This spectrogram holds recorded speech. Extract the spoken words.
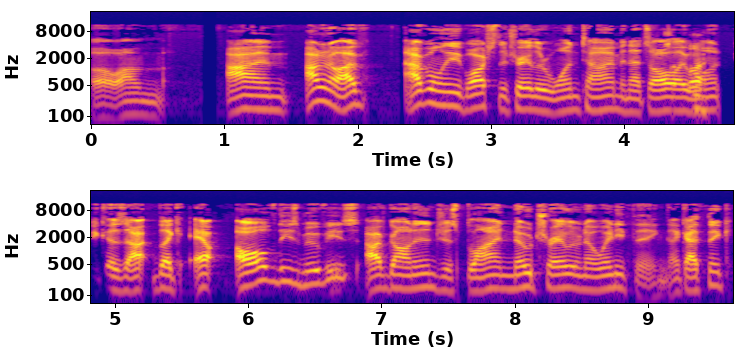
oh I'm I'm I don't know. I've I've only watched the trailer one time, and that's all I want because I like all of these movies. I've gone in just blind, no trailer, no anything. Like I think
